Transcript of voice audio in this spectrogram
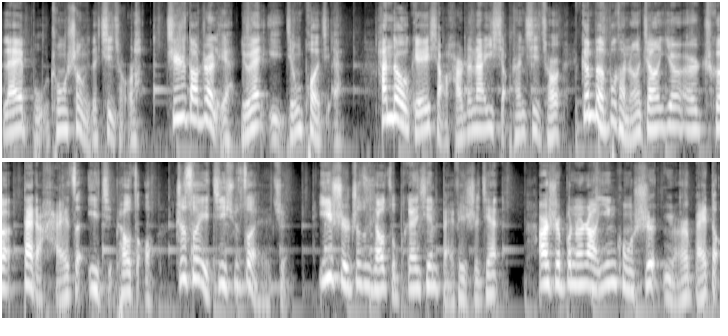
来补充剩余的气球了。其实到这里，留言已经破解，憨豆给小孩的那一小串气球根本不可能将婴儿车带着孩子一起飘走。之所以继续做下去，一是制作小组不甘心白费时间，二是不能让音控师女儿白等，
